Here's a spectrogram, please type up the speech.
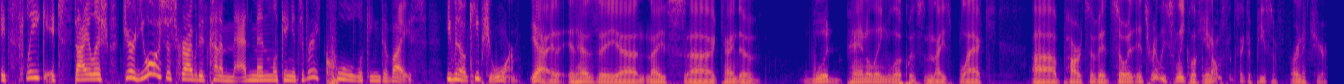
It's sleek, it's stylish. Jared, you always describe it as kind of Mad Men looking. It's a very cool looking device, even though it keeps you warm. Yeah, it, it has a uh, nice uh, kind of wood paneling look with some nice black uh, parts of it. So it, it's really sleek looking. It almost looks like a piece of furniture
